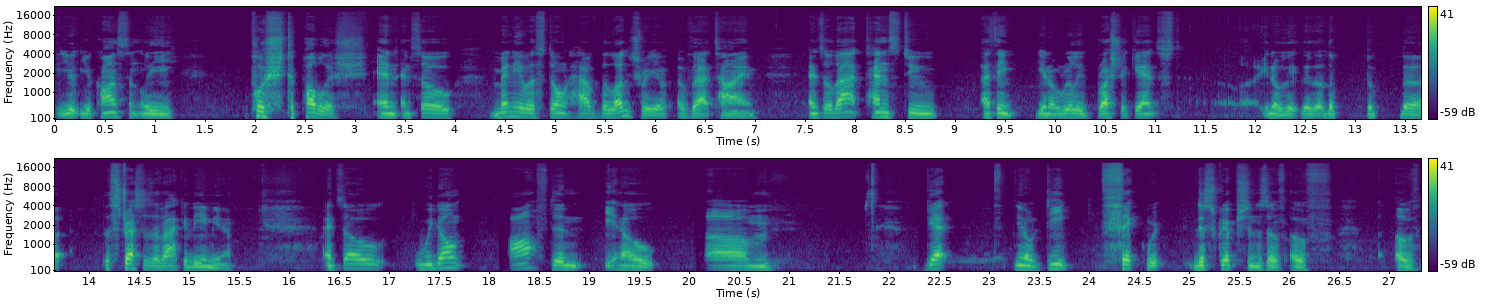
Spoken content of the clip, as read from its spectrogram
you, you're constantly pushed to publish, and and so many of us don't have the luxury of, of that time, and so that tends to, I think, you know, really brush against, uh, you know, the the, the the the stresses of academia, and so we don't often, you know, um, get you know deep, thick re- descriptions of of of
